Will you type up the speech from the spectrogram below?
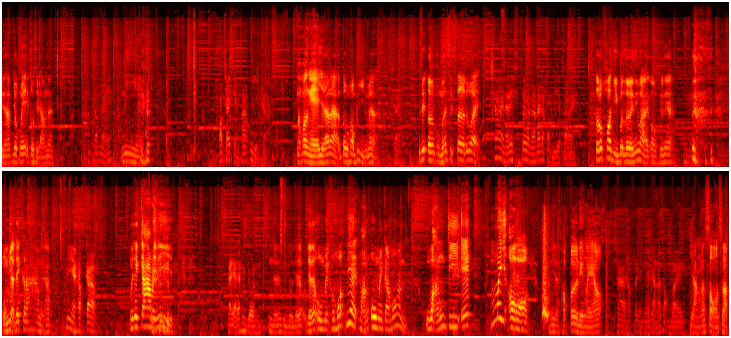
นะครับ ยกเว้นไอ้ตัวสีดำนั่นทำไหนนี่ไงเขาใช้เสียงภาคผู้หญิงนะแล้วก็แงอยู่แล้วแหละตัวละครผู้หญิงไหมอะใช่ซิเออผมได้ซิสเตอร์ด้วย ใช่นะได้ซิสเตอร์นะน่าจะของดีจะตาย ตัวละครหญิงหมดเลยนี่หว่ากล่องชุดเนี้ย อืมผมอยากได้กล้ามครับ นี่ไงครับกล้ามไม่ได้กล้ามไปดินายอยากได้หุ่นยนต์อยากได้หุ่นยนต์อยากได้อยากได้โอเมกามอนเนี่ยหวังโอเมกามอน หวัง GX ไม่ออก นี่แหละท็อปเปอร์เรียงแล้ว ใช่เขาเป็นอย่างนี้อย่างละสองใบอย่างละ 2สลับ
